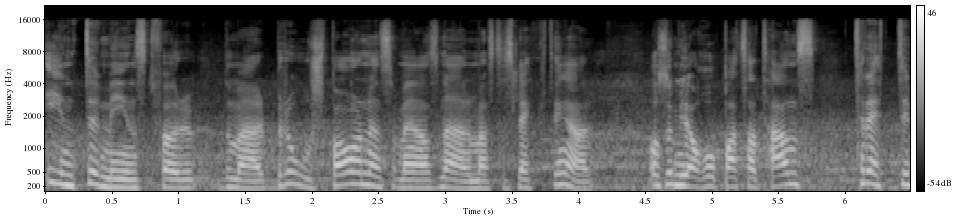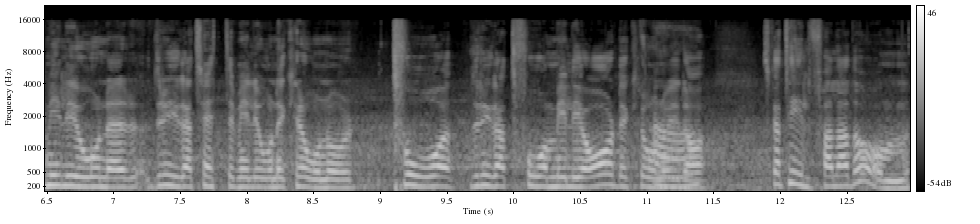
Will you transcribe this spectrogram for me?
Inte minst för de här brorsbarnen som är hans närmaste släktingar. Och som jag hoppas att hans 30 miljoner, dryga 30 miljoner kronor, två, dryga 2 miljarder kronor Ja. idag, ska tillfalla dem.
